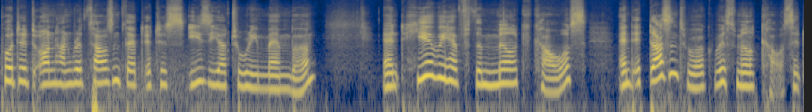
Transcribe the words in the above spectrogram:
put it on hundred thousand that it is easier to remember. And here we have the milk cows, and it doesn't work with milk cows. It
